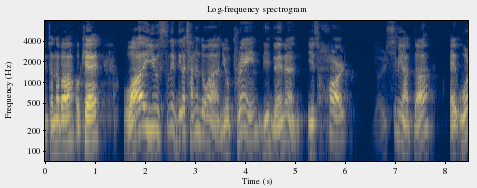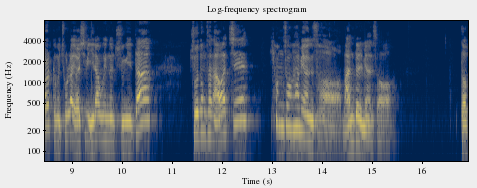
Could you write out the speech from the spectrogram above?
괜찮나 봐. 오케이. While you sleep, 네가 자는 동안 your brain, 네 뇌는 is hard, 열심히 한다. At work, 그러면 졸라 열심히 일하고 있는 중이다. 주어 동사 나왔지? 형성하면서, 만들면서. The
